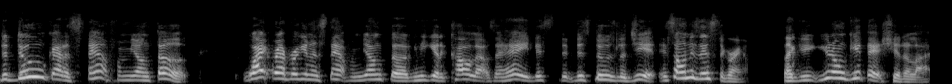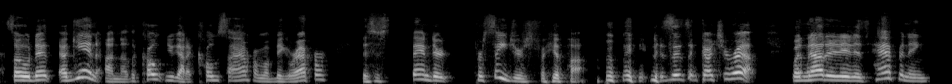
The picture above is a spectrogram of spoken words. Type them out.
the dude got a stamp from Young Thug. White rapper getting a stamp from Young Thug, and he get a call out and say, "Hey, this this dude's legit." It's on his Instagram. Like you, you don't get that shit a lot. So that again, another coat you got a co-sign from a big rapper. This is standard procedures for hip hop. this isn't country rap. But now that it is happening,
